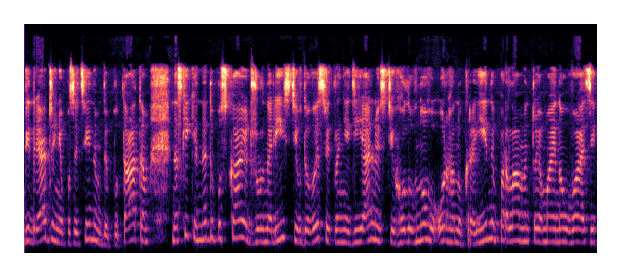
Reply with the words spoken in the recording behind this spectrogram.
відряджень опозиційним депутатам, наскільки не допускають журналістів до висвітлення діяльності головного органу країни парламенту. Я маю на увазі.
